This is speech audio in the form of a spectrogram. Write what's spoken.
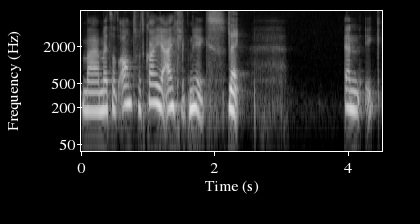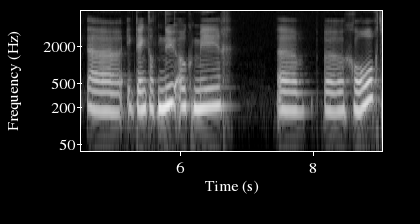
maar met dat antwoord kan je eigenlijk niks. Nee. En ik, eh, ik denk dat nu ook meer eh, eh, gehoord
